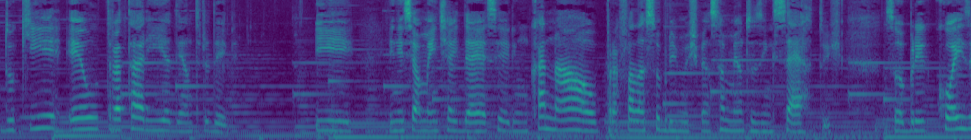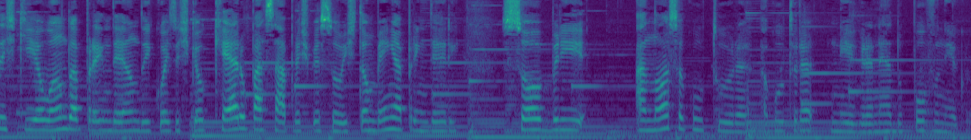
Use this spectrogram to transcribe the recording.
do que eu trataria dentro dele. E inicialmente a ideia seria um canal para falar sobre meus pensamentos incertos, sobre coisas que eu ando aprendendo e coisas que eu quero passar para as pessoas também aprenderem sobre a nossa cultura, a cultura negra, né, do povo negro.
